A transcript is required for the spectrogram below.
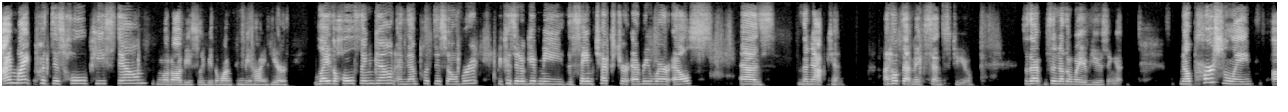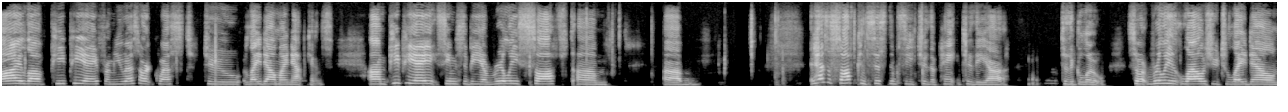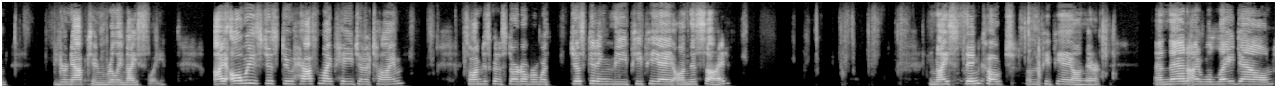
I might put this whole piece down, would obviously be the one from behind here, lay the whole thing down and then put this over it because it'll give me the same texture everywhere else as the napkin. I hope that makes sense to you. So that's another way of using it. Now personally, I love PPA from US Art Quest to lay down my napkins. Um, PPA seems to be a really soft, um, um, it has a soft consistency to the paint, to the, uh, to the glue. So it really allows you to lay down your napkin really nicely. I always just do half my page at a time. So I'm just going to start over with just getting the PPA on this side. Nice thin coat of the PPA on there. And then I will lay down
